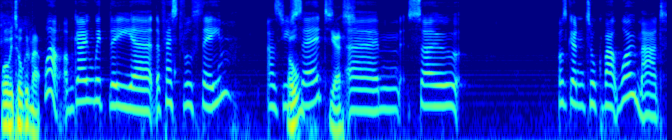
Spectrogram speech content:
What are we talking about? Well, I'm going with the uh, the festival theme, as you Oh, said. yes. Um, so I was going to talk about WOMAD.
